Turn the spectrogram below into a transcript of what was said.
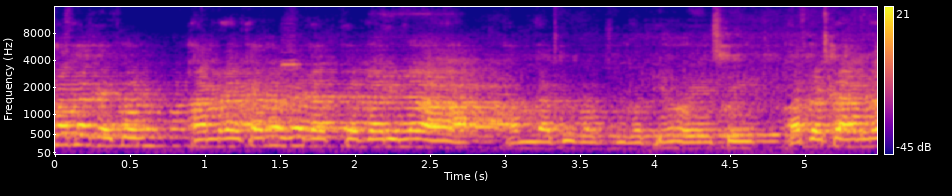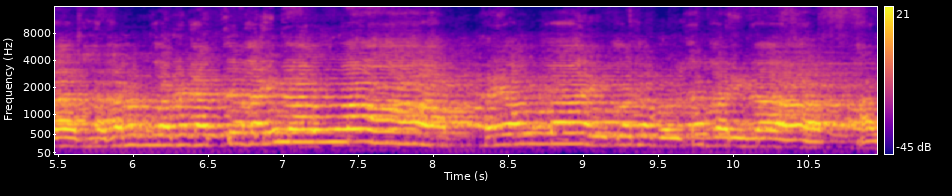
কথা দেখুন আমরা কেন ডাকতে পারি না? আমরা যুবক, যুবতী হয়েছি। অথচ আমরা সাধারণ ভাবে ডাকতে পারি না আল্লাহ। এই কথা বলতে পারি না। আর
